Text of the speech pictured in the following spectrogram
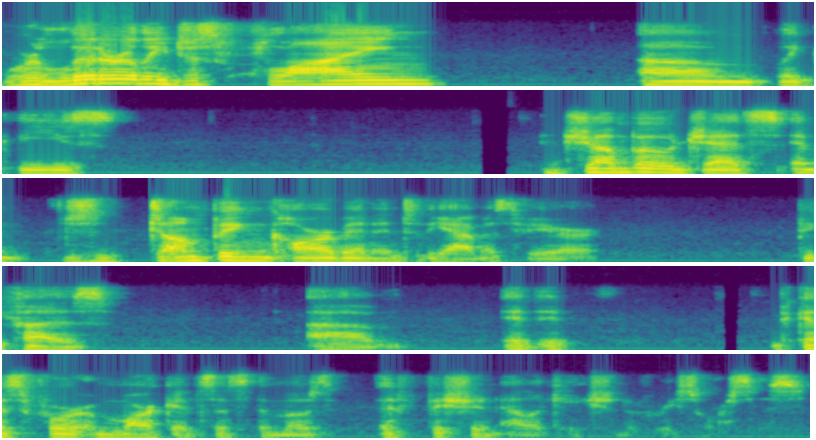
we're literally just flying um like these jumbo jets and just dumping carbon into the atmosphere because um it, it because for markets that's the most efficient allocation of resources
